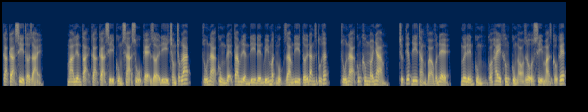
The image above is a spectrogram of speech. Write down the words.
Cả cạ xì thở dài mà liên tại cả cạ sĩ cùng xạ sủ kệ rời đi trong chốc lát chú nạ cùng đệ tam liền đi đến bí mật ngục giam đi tới đan tủ thất chú nạ cũng không nói nhảm, trực tiếp đi thẳng vào vấn đề, ngươi đến cùng có hay không cùng họ rộ xỉ mà cấu kết.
